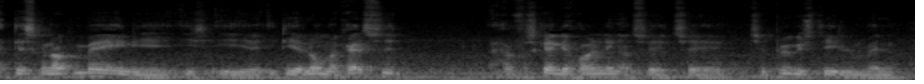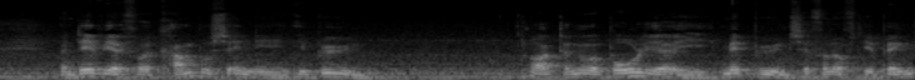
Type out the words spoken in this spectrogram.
at det skal nok med ind i, i, i, i dialog. Man kan altid have forskellige holdninger til, til, til byggestilen, men, men det, vi har fået campus ind i, i byen, og at der nu er boliger i midtbyen til fornuftige penge,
